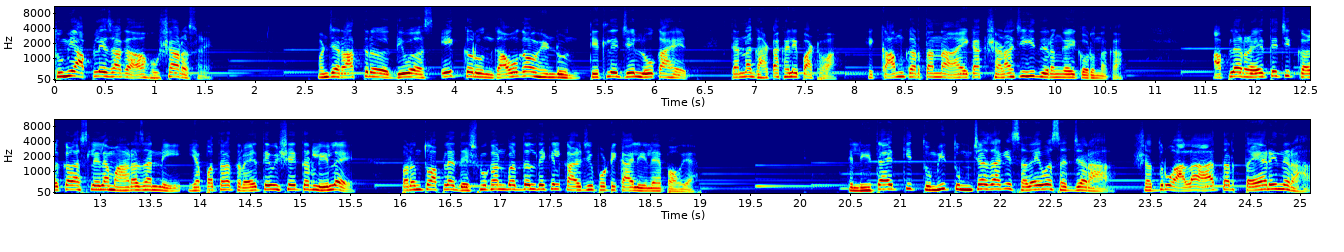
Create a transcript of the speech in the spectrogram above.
तुम्ही आपले जागा हुशार असणे. म्हणजे रात्र दिवस एक करून गावोगाव हिंडून तिथले जे लोक आहेत त्यांना घाटाखाली पाठवा. हे काम करताना एका क्षणाचीही दिरंगाई करू नका. आपल्या रयतेची कळकळ असलेल्या महाराजांनी या पत्रात रयतेविषयी तर लिहिलंय परंतु आपल्या देशमुखांबद्दल देखील काळजीपोटी काय लिहिलंय पाहूया. ते लिहितायत की तुम्ही तुमच्या जागी सदैव सज्ज राहा. शत्रू आला तर तयारीने राहा.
